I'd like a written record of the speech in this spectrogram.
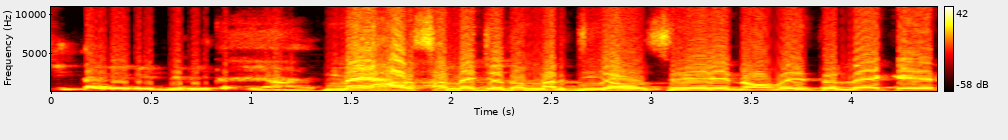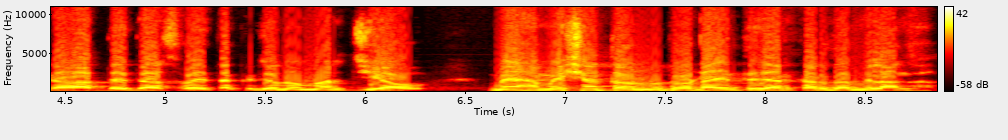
ਕੀਤਾ ਗਿਆ ਵੀ ਇੰਨੇ ਵਜੇ ਤੱਕ ਹੈ ਮੈਂ ਹਰ ਸਮੇਂ ਜਦੋਂ ਮਰਜ਼ੀ ਆਓ ਸਵੇਰੇ 9 ਵਜੇ ਤੋਂ ਲੈ ਕੇ ਰਾਤ ਦੇ 10 ਵਜੇ ਤੱਕ ਜਦੋਂ ਮਰਜ਼ੀ ਆਓ ਮੈਂ ਹਮੇਸ਼ਾ ਤੁਹਾਨੂੰ ਤੁਹਾਡਾ ਇੰਤਜ਼ਾਰ ਕਰਦਾ ਮਿਲਾਂਗਾ।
